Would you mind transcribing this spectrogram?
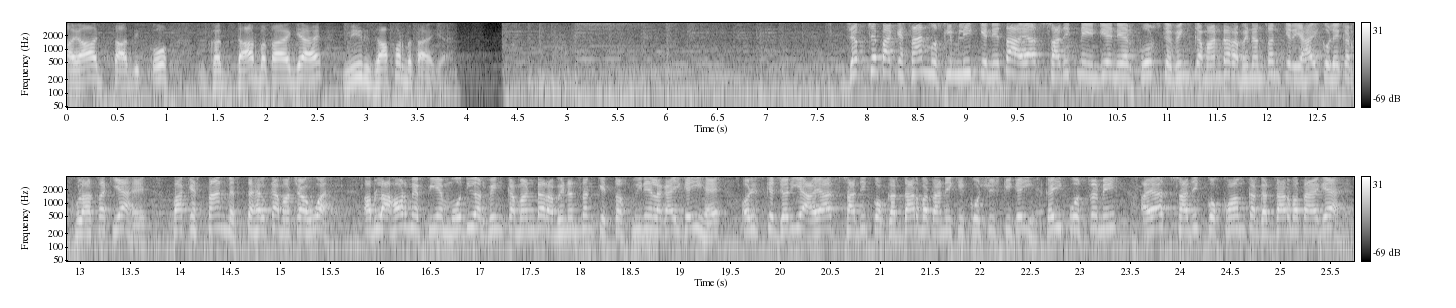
अयाज सादिक को गद्दार बताया गया है, मीर जाफ़र बताया गया है। जब से पाकिस्तान मुस्लिम लीग के नेता अयाज सादिक ने इंडियन एयरफोर्स के विंग कमांडर अभिनंदन की रिहाई को लेकर खुलासा किया है, पाकिस्तान में तहलका मचा हुआ है। अब लाहौर में पीएम मोदी और विंग कमांडर अभिनंदन की तस्वीरें लगाई गई है और इसके ज़रिए अयाज सादिक को गद्दार बताने की कोशिश की गई है। कई पोस्टर में अयाज सादिक को कौम का गद्दार बताया गया है।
